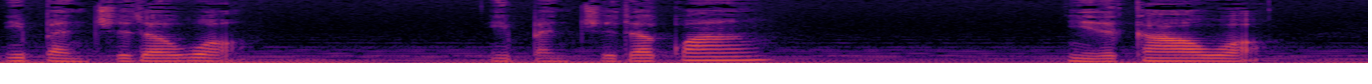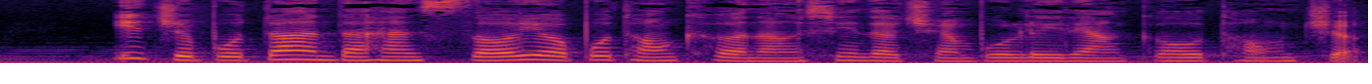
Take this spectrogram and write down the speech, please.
你本质的我，你本质的光，你的高我。一直不断的和所有不同可能性的全部力量沟通着。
